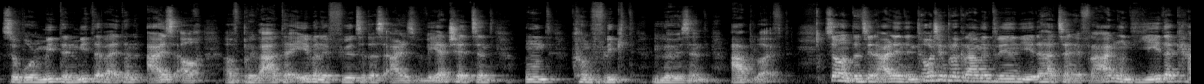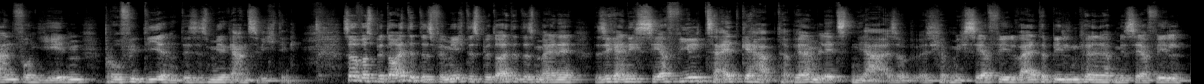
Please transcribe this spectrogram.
sowohl mit den Mitarbeitern als auch auf privater Ebene führt, sodass alles wertschätzend und konfliktlösend abläuft. So, und dann sind alle in den Coaching-Programmen drinnen, jeder hat seine Fragen und jeder kann von jedem profitieren und das ist mir ganz wichtig. So, was bedeutet das für mich? Das bedeutet, dass, meine, dass ich eigentlich sehr viel Zeit gehabt habe ja, im letzten Jahr. Also ich habe mich sehr viel weiterbilden können, habe mir sehr viel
